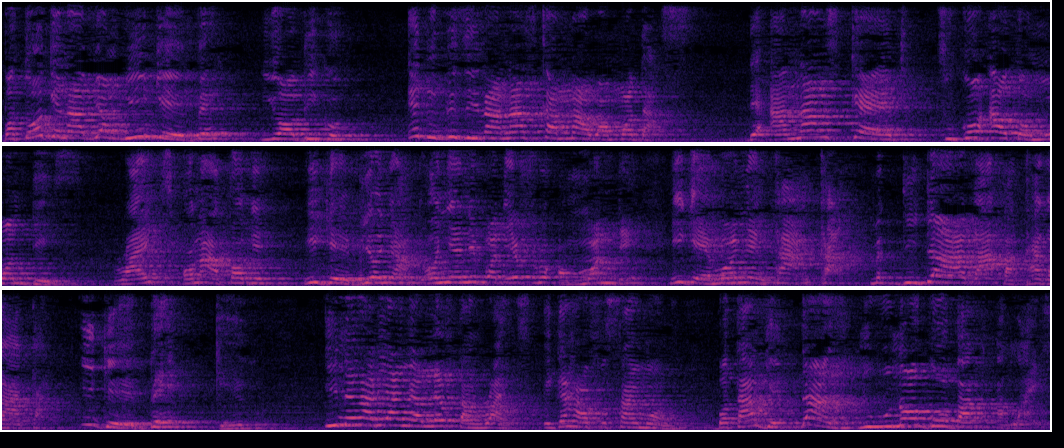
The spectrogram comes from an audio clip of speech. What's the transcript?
But oge na-abịa mgbe ị ga-ebe yọọ biko ịdụ bizi na anaska ma our mothers. They are now to go out on mondays. Right? Ọ na-atọ gị ị ga-ebi onye onye anybody ịfụrụ on monday ị ga-eme onye nka nka dide a ga-akpata gị aka. Ị ga-ebe ka ego. Ilegharị anya left and right ị gaghị afụ simon but a ga-dance you will not go back alive.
